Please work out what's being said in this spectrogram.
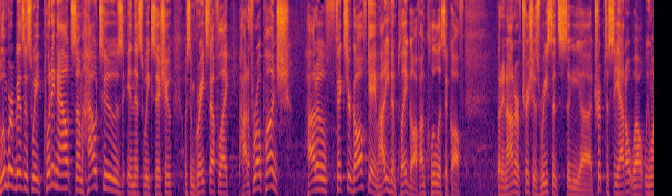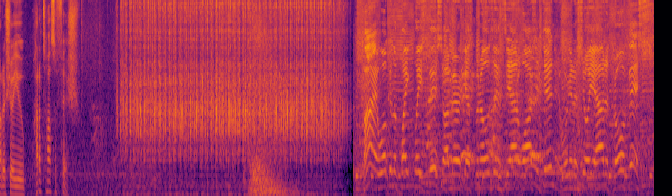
Bloomberg Businessweek putting out some how-tos in this week's issue with some great stuff like how to throw a punch, how to fix your golf game, how to even play golf. I'm clueless at golf. But in honor of Trisha's recent uh, trip to Seattle, well, we want to show you how to toss a fish. Hi, welcome to Pike Place Fish. I'm Erik Espinoza in Seattle, Washington, and we're going to show you how to throw a fish.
